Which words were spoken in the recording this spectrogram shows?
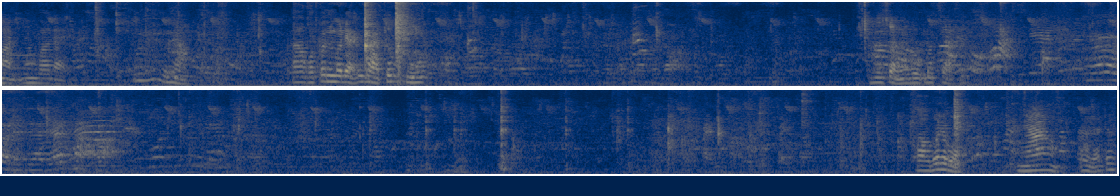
มัติยังบ่ได้อืมเนาะเอาก็เป็นบ่ได้ค่ะทุกทีมาสั่งลูกมาสั่งเขาบ่ได้บอก ย่างเออแล้วเด้อ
